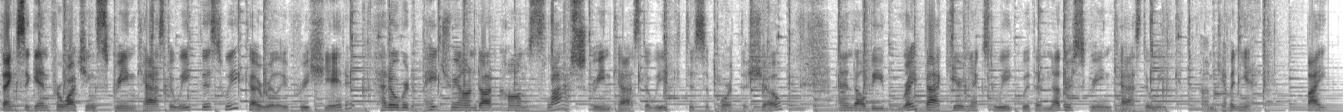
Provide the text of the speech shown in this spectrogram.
Thanks again for watching Screencast a Week this week. I really appreciate it. Head over to patreon.com slash screencast a week to support the show. And I'll be right back here next week with another Screencast a Week. I'm Kevin Yank. Bye.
